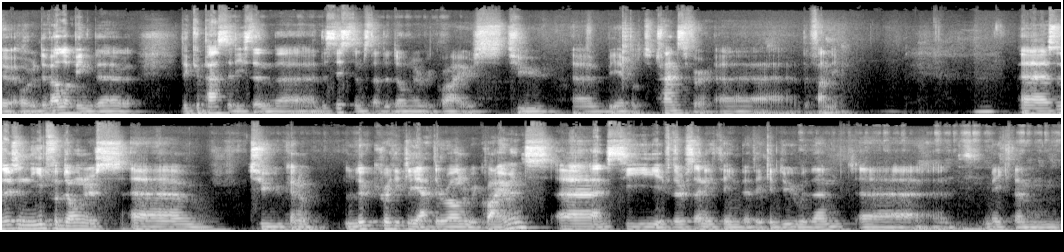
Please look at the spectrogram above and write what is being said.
uh, or, developing the, the capacities and the, the systems that the donor requires to uh, be able to transfer the funding. Uh, so there's a need for donors um, to kind of look critically at their own requirements uh, and see if there's anything that they can do with them, uh, make them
